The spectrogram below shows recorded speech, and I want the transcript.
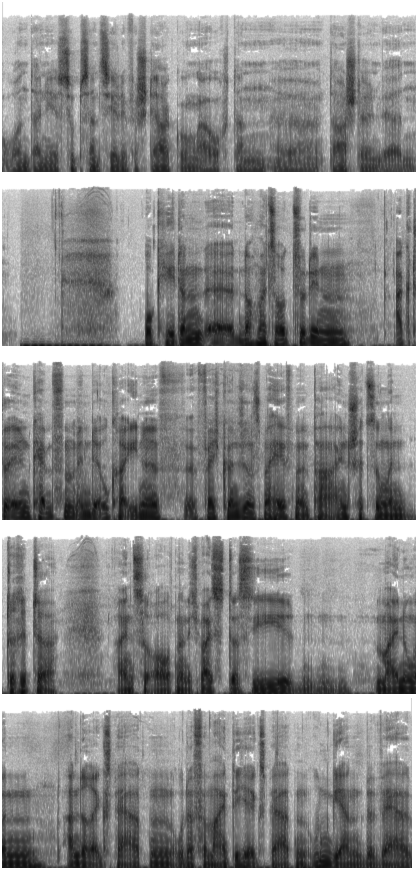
und eine substanzielle Verstärkung auch dann äh, darstellen werden. Okay, dann äh, nochmal zurück zu den aktuellen Kämpfen in der Ukraine. Vielleicht können Sie uns mal helfen, ein paar Einschätzungen Dritter einzuordnen. Ich weiß, dass Sie Meinungen anderer Experten oder vermeintliche Experten ungern, bewer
